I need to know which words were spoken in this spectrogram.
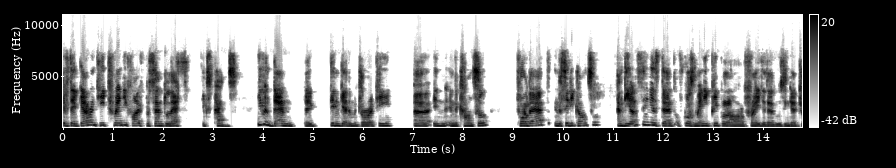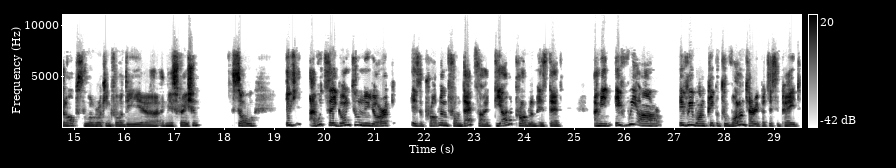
if they guarantee 25% less expense. Even then, they didn't get a majority uh, in in the council for that in the city council. And the other thing is that, of course, many people are afraid that they're losing their jobs who are working for the uh, administration. So, if I would say going to New York is a problem from that side. The other problem is that, I mean, if we are, if we want people to voluntarily participate,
